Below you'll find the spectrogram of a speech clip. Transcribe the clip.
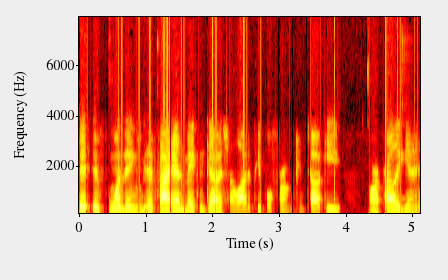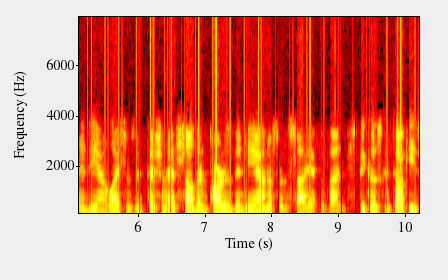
i- if one thing, if I had to make a guess, a lot of people from Kentucky are probably getting an Indiana license and fishing that southern part of Indiana for the SIAC events because Kentucky's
